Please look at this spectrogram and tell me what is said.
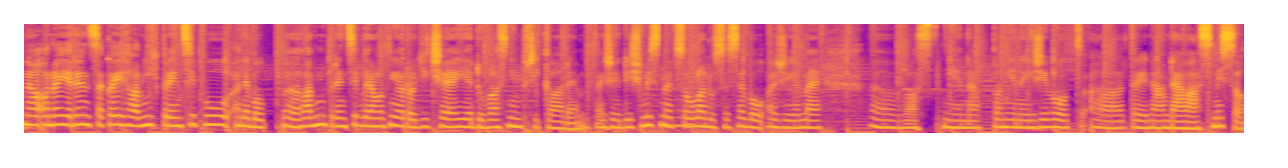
no, ono jeden z takových hlavních principů, nebo eh, hlavní princip gramotného rodiče je vlastním příkladem. Takže když my jsme v mhm. souladu se sebou a žijeme eh, vlastně naplněný život, který nám dává smysl,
